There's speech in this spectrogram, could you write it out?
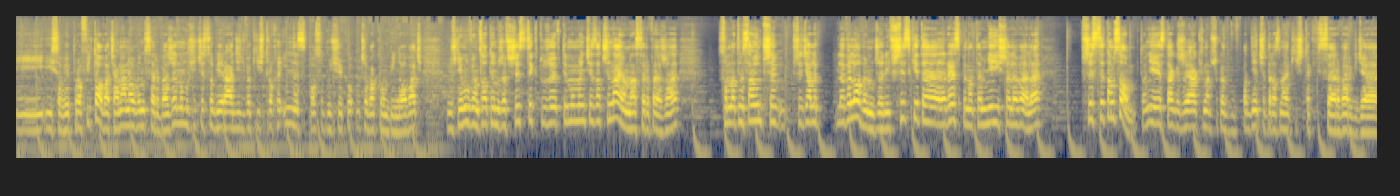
i, i sobie profitować, a na nowym serwerze no musicie sobie radzić w jakiś trochę inny sposób, musicie, ko- trzeba kombinować. Już nie mówiąc o tym, że wszyscy, którzy w tym momencie zaczynają na serwerze, są na tym samym przy, przedziale levelowym, czyli wszystkie te respy na te mniejsze levele, wszyscy tam są. To nie jest tak, że jak na przykład wpadniecie teraz na jakiś taki serwer, gdzie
